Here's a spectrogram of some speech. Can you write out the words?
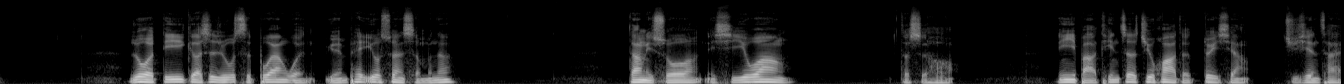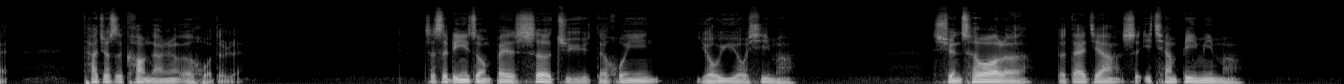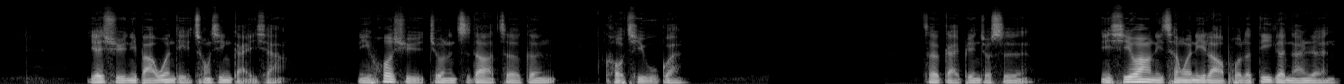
如果第一个是如此不安稳，原配又算什么呢？当你说你希望的时候，你已把听这句话的对象局限在他就是靠男人而活的人。这是另一种被设局的婚姻鱿鱼游戏吗？选错了的代价是一枪毙命吗？也许你把问题重新改一下。你或许就能知道，这跟口气无关。这个改变就是，你希望你成为你老婆的第一个男人，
